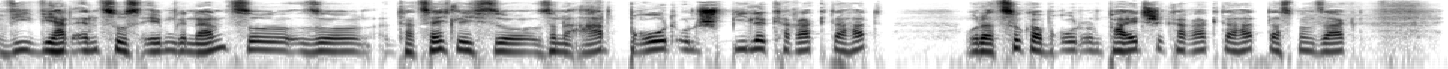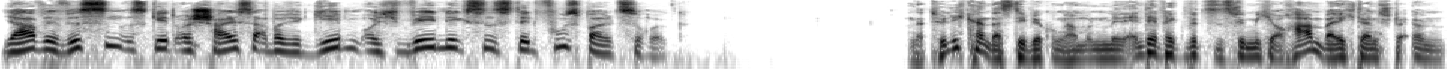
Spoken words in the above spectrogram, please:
wie, wie hat Enzo es eben genannt, so, so tatsächlich so, so eine Art Brot- und Spiele-Charakter hat? Oder Zuckerbrot- und Peitsche-Charakter hat, dass man sagt, ja, wir wissen, es geht euch scheiße, aber wir geben euch wenigstens den Fußball zurück. natürlich kann das die Wirkung haben und im Endeffekt wird es für mich auch haben, weil ich dann ähm,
